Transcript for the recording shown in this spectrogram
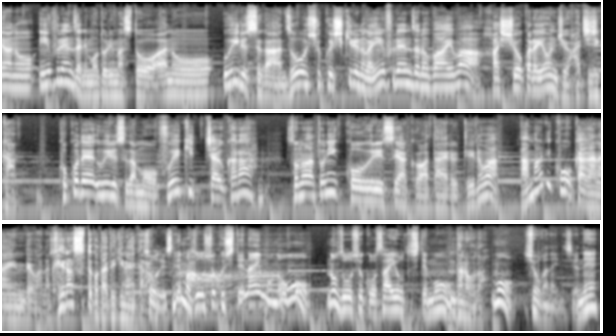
あのインフルエンザに戻りますとあのウイルスが増殖しきるのがインフルエンザの場合は発症から48時間ここでウイルスがもう増えきっちゃうからその後に抗ウイルス薬を与えるっていうのはあまり効果がないんではなく減らすってことはできないから。そうですね、まあ、増殖してないものをの増殖を抑えようとしてもなるほど。もうしょうがないんですよね。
